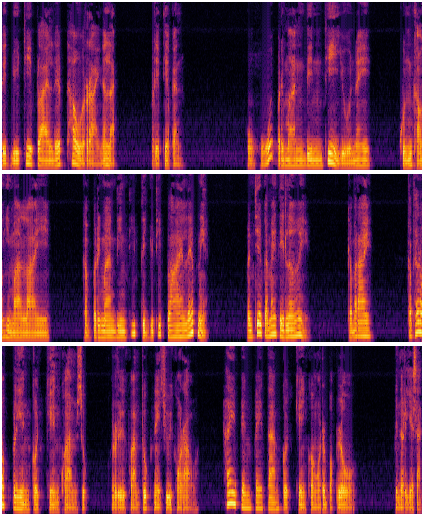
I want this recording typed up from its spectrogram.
ติดอยู่ที่ปลายเล็บเท่าไหร่นั่นแหละ เปรียบเทียบกัน โอ้โหปริมาณดินที่อยู่ในขุนเขาหิมาลัย กับปริมาณดินที่ติดอยู่ที่ปลายเล็บเนี่ย มันเทียบกันไม่ติดเลย กับอะไร กับถ้าเราเปลี่ยนกฎเกณฑ์ความสุข หรือความทุกข์ในชีวิตของเรา ให้เป็นไปตามกฎเกณฑ์ของระบบโลก เป็นอริยสัจ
